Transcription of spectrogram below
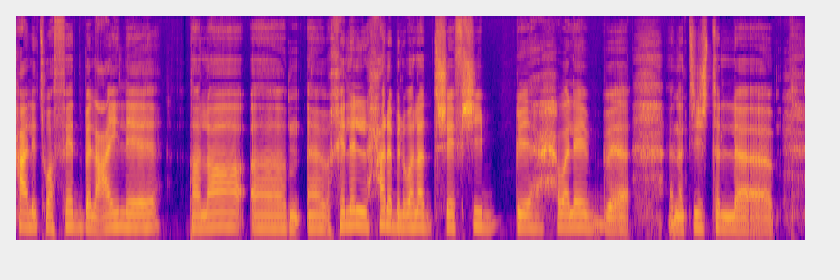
حالة وفاة بالعائله طلاق خلال الحرب الولد شاف شيء حواليه نتيجة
